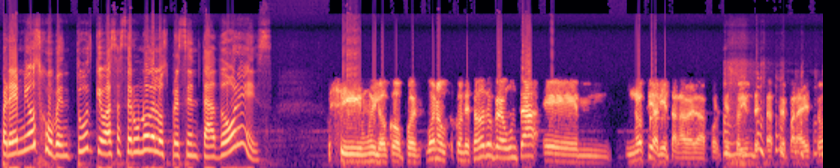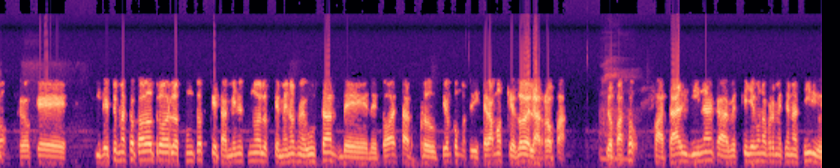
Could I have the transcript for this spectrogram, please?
Premios Juventud, que vas a ser uno de los presentadores. Sí, muy loco. Pues bueno, contestando tu pregunta, eh, no estoy a dieta, la verdad, porque soy un desastre para eso. Creo que, y de hecho me ha tocado otro de los puntos que también es uno de los que menos me gustan de, toda esta producción, como si dijéramos que es lo de la ropa. Lo ah. paso fatal, Gina, cada vez que llega una premiación así, digo,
